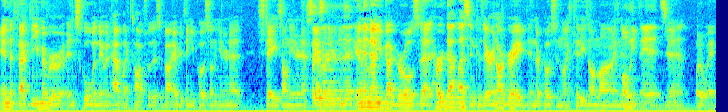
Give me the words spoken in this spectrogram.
And the fact that you remember in school when they would have like talks with us about everything you post on the internet stays on the internet Stays forever. on the internet. And then now you've got girls that heard that lesson because they're in our grade and they're posting like titties online. And, OnlyFans. Yeah. man. What a way.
